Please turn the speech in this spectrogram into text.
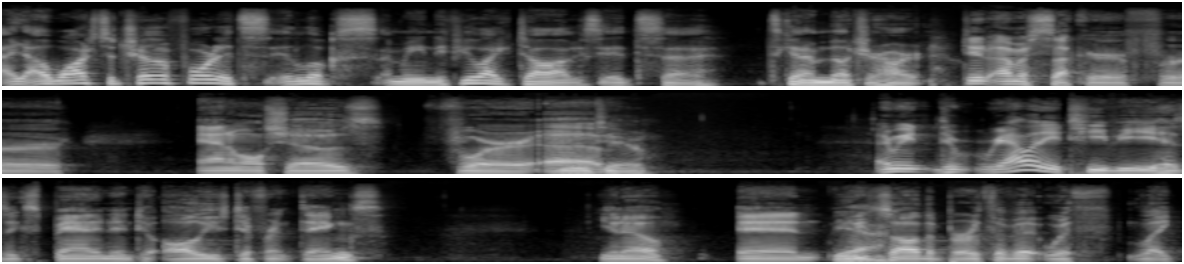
I watched the trailer for it. It's it looks. I mean, if you like dogs, it's uh it's gonna melt your heart. Dude, I'm a sucker for animal shows. For Me um, too. I mean, the reality TV has expanded into all these different things, you know? And we saw the birth of it with like,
